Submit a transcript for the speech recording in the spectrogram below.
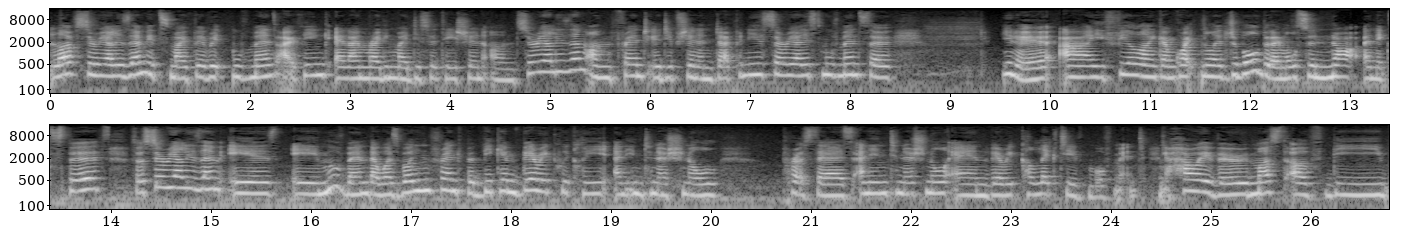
love surrealism. It's my favorite movement, I think, and I'm writing my dissertation on surrealism, on French, Egyptian, and Japanese surrealist movement. So, you know, I feel like I'm quite knowledgeable, but I'm also not an expert. So, surrealism is a movement that was born in France but became very quickly an international process, an international and very collective movement. However, most of the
